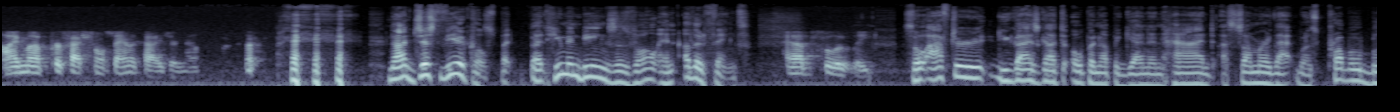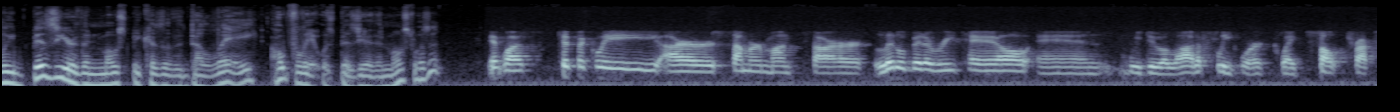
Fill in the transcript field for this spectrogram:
I'm a professional sanitizer now. not just vehicles, but but human beings as well and other things. Absolutely. So after you guys got to open up again and had a summer that was probably busier than most because of the delay, hopefully it was busier than most, was it? It was. Typically, our summer months are a little bit of retail, and we do a lot of fleet work like salt trucks,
